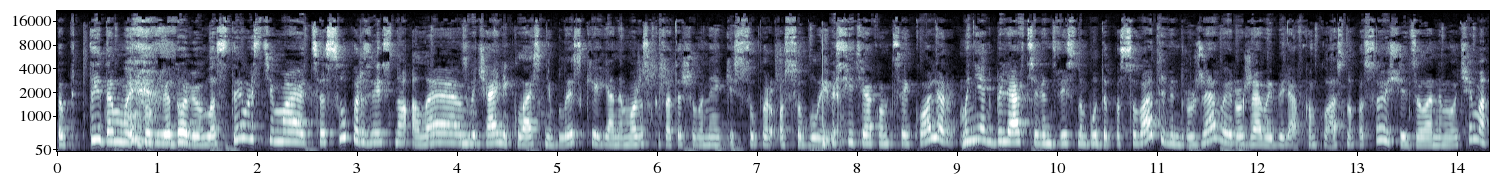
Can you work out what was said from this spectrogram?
пептидами доглядові властивості мають. Це супер, звісно, але звичайні класні блиски. Я не можу сказати, що вони якісь супер особливі. Пишіть, як вам цей колір. Мені як білявці він, звісно, буде пасувати. Він рожевий, рожевий білявкам класно пасує, ще й зеленими очима.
